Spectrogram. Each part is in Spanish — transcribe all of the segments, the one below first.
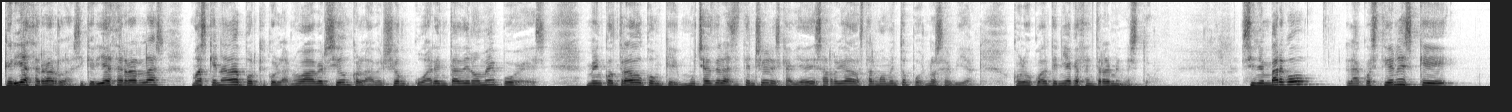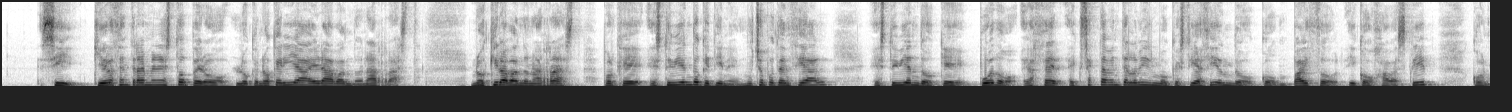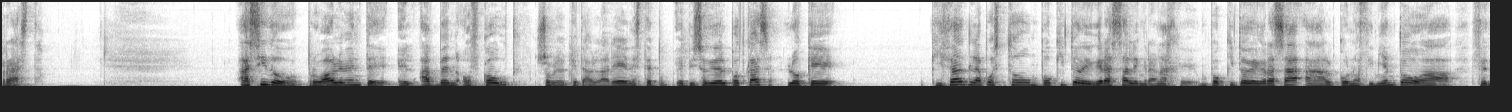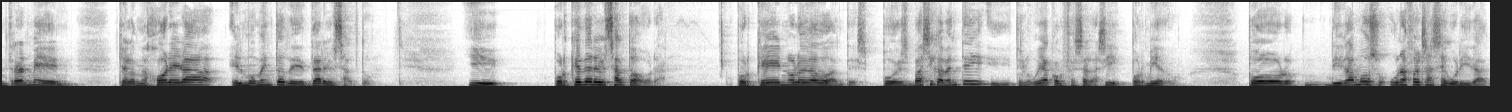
Quería cerrarlas y quería cerrarlas más que nada porque con la nueva versión, con la versión 40 de Nome, pues me he encontrado con que muchas de las extensiones que había desarrollado hasta el momento pues no servían, con lo cual tenía que centrarme en esto. Sin embargo, la cuestión es que sí, quiero centrarme en esto, pero lo que no quería era abandonar Rust no quiero abandonar Rust porque estoy viendo que tiene mucho potencial, estoy viendo que puedo hacer exactamente lo mismo que estoy haciendo con Python y con JavaScript con Rust. Ha sido probablemente el Advent of Code, sobre el que te hablaré en este episodio del podcast, lo que quizás le ha puesto un poquito de grasa al engranaje, un poquito de grasa al conocimiento o a centrarme en que a lo mejor era el momento de dar el salto. ¿Y por qué dar el salto ahora? ¿Por qué no lo he dado antes? Pues básicamente, y te lo voy a confesar así, por miedo. Por, digamos, una falsa seguridad.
